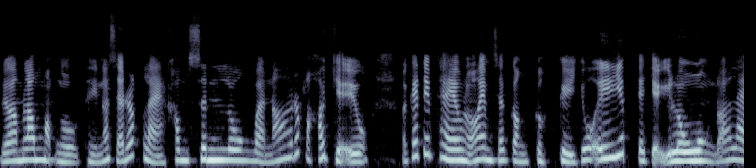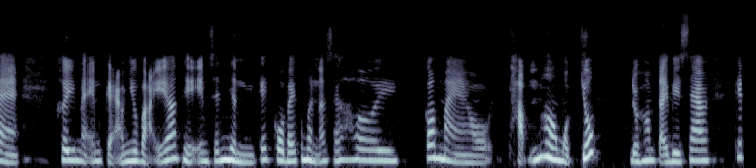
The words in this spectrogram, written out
Được không? Lông mọc ngược thì nó sẽ rất là không xinh luôn và nó rất là khó chịu. Và cái tiếp theo nữa em sẽ cần cực kỳ chú ý giúp cho chị luôn đó là khi mà em cạo như vậy á, thì em sẽ nhìn cái cô bé của mình nó sẽ hơi có màu thẫm hơn một chút được không? Tại vì sao? Cái,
